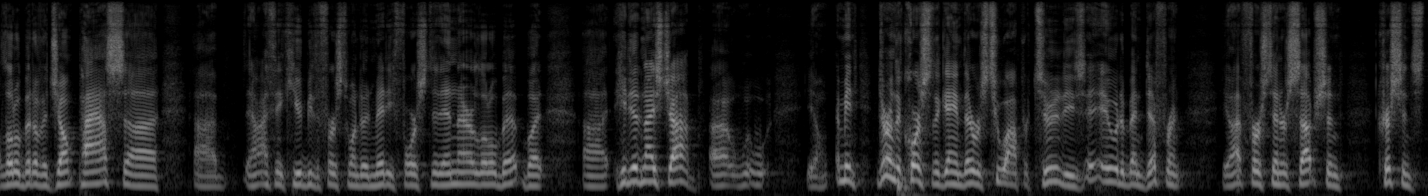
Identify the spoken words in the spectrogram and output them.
a little bit of a jump pass. Uh, uh, I think he'd be the first one to admit he forced it in there a little bit, but uh, he did a nice job. Uh, w- you know, I mean, during the course of the game, there was two opportunities. It, it would have been different. You know, that first interception, Christian's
